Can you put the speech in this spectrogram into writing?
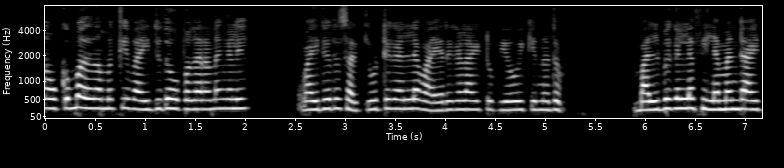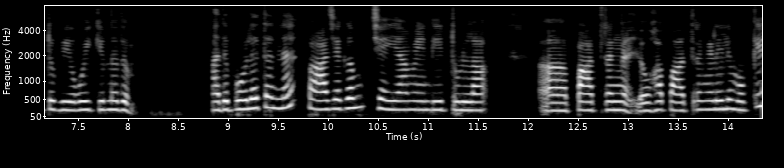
നോക്കുമ്പോൾ അത് നമുക്ക് വൈദ്യുത ഉപകരണങ്ങളിൽ വൈദ്യുത സർക്യൂട്ടുകളിലെ വയറുകളായിട്ട് ഉപയോഗിക്കുന്നതും ബൾബുകളിലെ ഫിലമെന്റ് ആയിട്ട് ഉപയോഗിക്കുന്നതും അതുപോലെ തന്നെ പാചകം ചെയ്യാൻ വേണ്ടിയിട്ടുള്ള പാത്രങ്ങൾ ലോഹപാത്രങ്ങളിലുമൊക്കെ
